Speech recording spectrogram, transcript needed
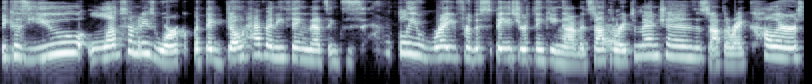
because you love somebody's work, but they don't have anything that's exactly right for the space you're thinking of. It's not the right dimensions, it's not the right colors.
